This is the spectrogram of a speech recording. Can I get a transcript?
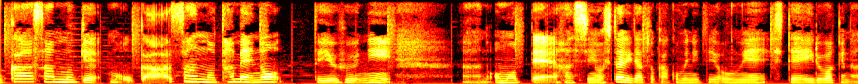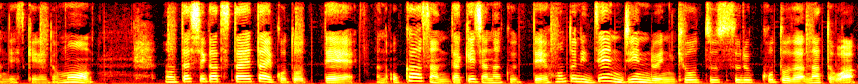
お母さん向けもうお母さんのためのっていうふうにあの思って発信をしたりだとかコミュニティを運営しているわけなんですけれども私が伝えたいことってあのお母さんだけじゃなくって本当に全人類に共通することだなとは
